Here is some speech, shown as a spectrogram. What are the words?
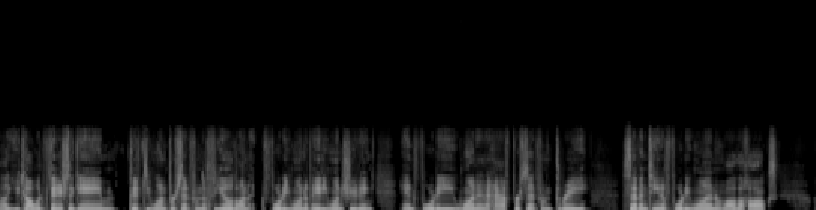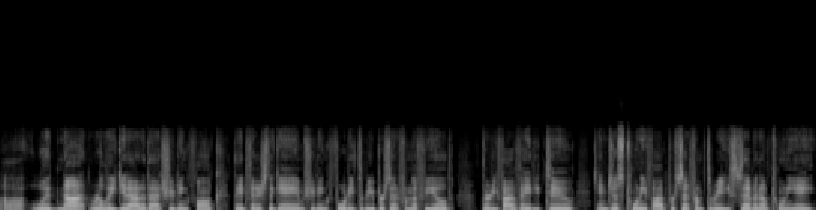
Uh, Utah would finish the game 51% from the field on 41 of 81 shooting and 41.5% from three, 17 of 41, while the Hawks uh, would not really get out of that shooting funk. They'd finish the game shooting 43% from the field, 35 of 82, and just 25% from three, 7 of 28.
